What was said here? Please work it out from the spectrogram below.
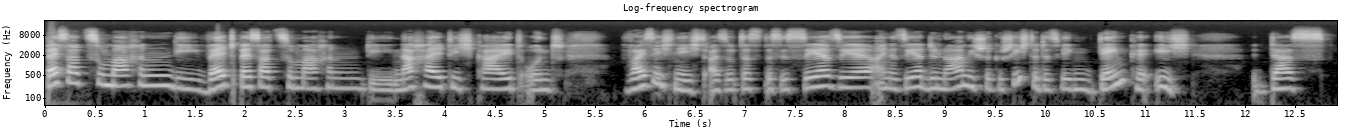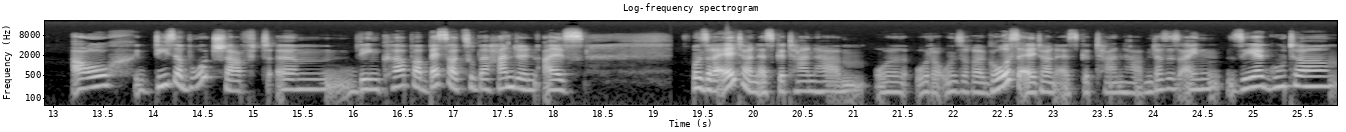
besser zu machen, die Welt besser zu machen, die Nachhaltigkeit und weiß ich nicht. Also das, das ist sehr, sehr, eine sehr dynamische Geschichte. Deswegen denke ich, dass auch diese Botschaft, ähm, den Körper besser zu behandeln, als unsere Eltern es getan haben oder, oder, unsere Großeltern es getan haben. Das ist ein sehr guter,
